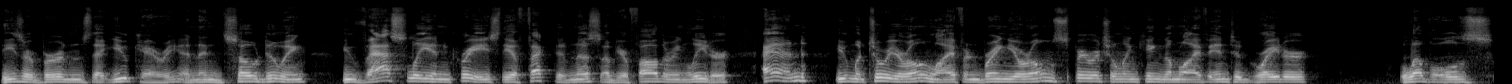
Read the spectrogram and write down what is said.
These are burdens that you carry, and in so doing, you vastly increase the effectiveness of your fathering leader and you mature your own life and bring your own spiritual and kingdom life into greater levels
